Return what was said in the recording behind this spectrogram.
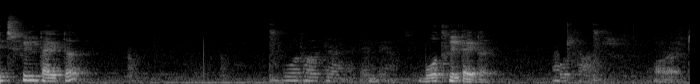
Which feel tighter? both yeah. Both feel tighter. Both are. Alright.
